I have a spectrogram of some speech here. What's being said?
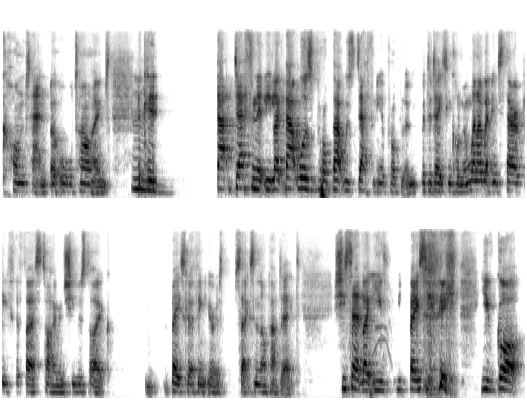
content at all times hmm. because that definitely like that was pro- that was definitely a problem with the dating column. And when i went into therapy for the first time and she was like basically i think you're a sex and love addict she said like you've basically you've got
